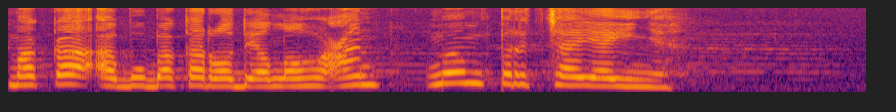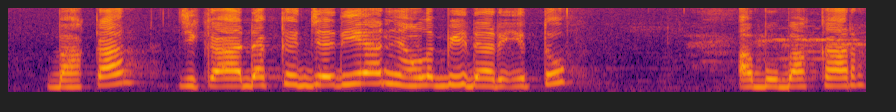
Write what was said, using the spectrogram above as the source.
maka Abu Bakar radhiyallahu an mempercayainya. Bahkan jika ada kejadian yang lebih dari itu, Abu Bakar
